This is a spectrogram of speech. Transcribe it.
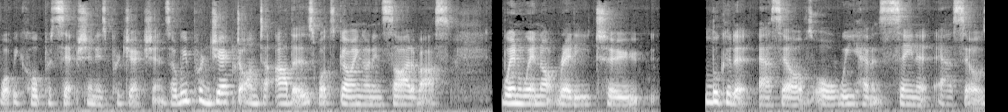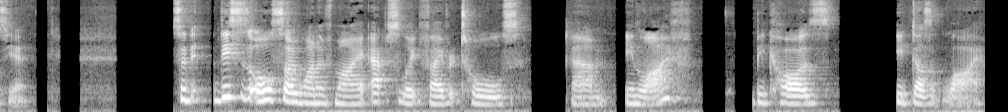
what we call perception is projection. So we project onto others what's going on inside of us when we're not ready to look at it ourselves or we haven't seen it ourselves yet. So, th- this is also one of my absolute favorite tools um, in life because it doesn't lie.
